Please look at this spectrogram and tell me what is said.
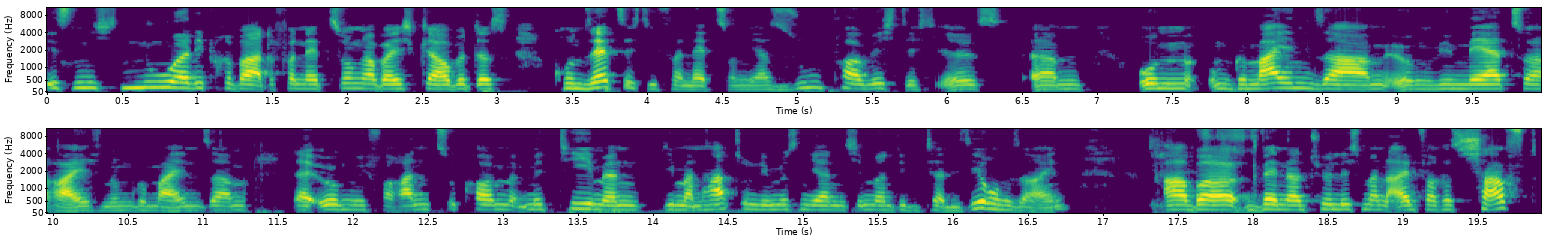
ist nicht nur die private Vernetzung, aber ich glaube, dass grundsätzlich die Vernetzung ja super wichtig ist. Ähm, um, um gemeinsam irgendwie mehr zu erreichen, um gemeinsam da irgendwie voranzukommen mit Themen, die man hat. Und die müssen ja nicht immer Digitalisierung sein. Aber wenn natürlich man einfach es schafft,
